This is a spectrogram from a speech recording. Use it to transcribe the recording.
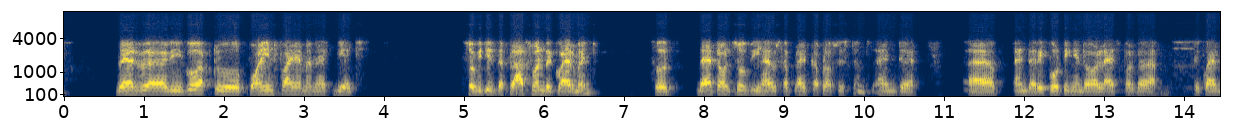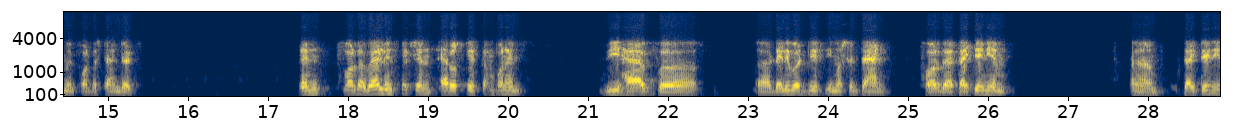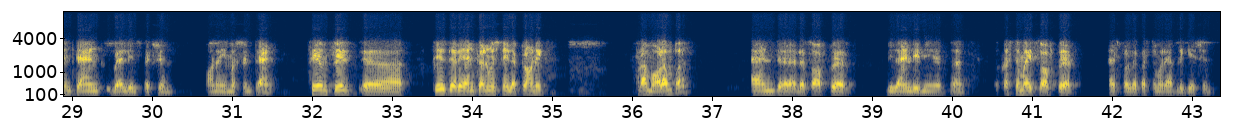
where uh, we go up to 0.5 mm FBH, so which is the class one requirement. So that also we have supplied couple of systems and uh, uh, and the reporting and all as per the requirement for the standards. Then for the weld inspection, aerospace components, we have uh, uh, delivered this immersion tank for the titanium um, titanium tank weld inspection on an immersion tank. Same phase, uh, phased array and conventional electronics from Olympus and uh, the software designed in a uh, customized software as per the customer application.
